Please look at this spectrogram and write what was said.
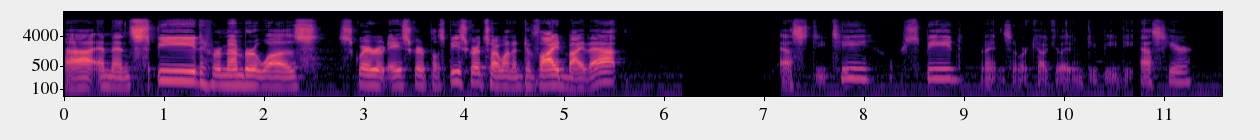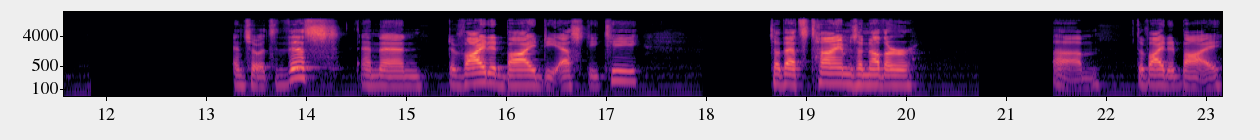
Uh, and then speed, remember, was square root a squared plus b squared, so I want to divide by that. ds dt, or speed, right? So we're calculating dB ds here. And so it's this, and then divided by ds dt. So that's times another um, divided by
